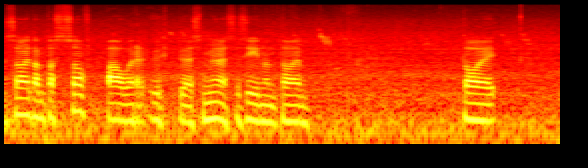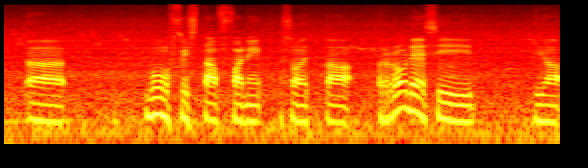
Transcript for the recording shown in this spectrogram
soitan tuossa Soft Power yhtyössä myös ja siinä on toi, toi äh, Wolfi Staffani soittaa Rodesi ja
